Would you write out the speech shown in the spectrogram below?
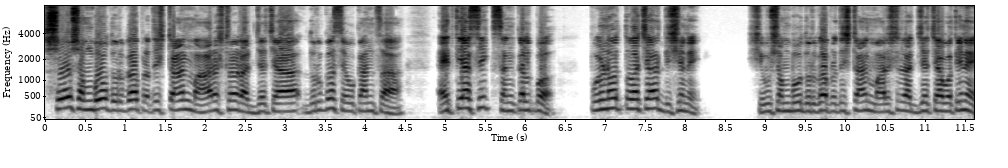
शिवशंभो दुर्ग प्रतिष्ठान महाराष्ट्र राज्याच्या दुर्ग सेवकांचा ऐतिहासिक संकल्प पूर्णत्वाच्या दिशेने शिवशंभू दुर्गा प्रतिष्ठान महाराष्ट्र राज्याच्या वतीने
